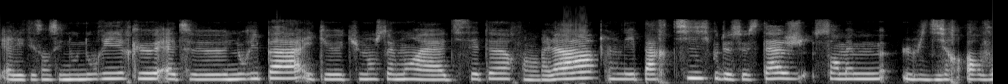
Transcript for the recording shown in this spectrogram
Elle était censée nous nourrir, que elle te nourrit pas et que tu manges seulement à 17h. Enfin voilà, on est parti de ce stage sans même lui dire au revoir,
